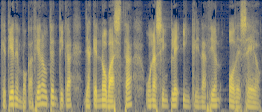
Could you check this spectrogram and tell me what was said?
que tienen vocación auténtica, ya que no basta una simple inclinación o deseo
